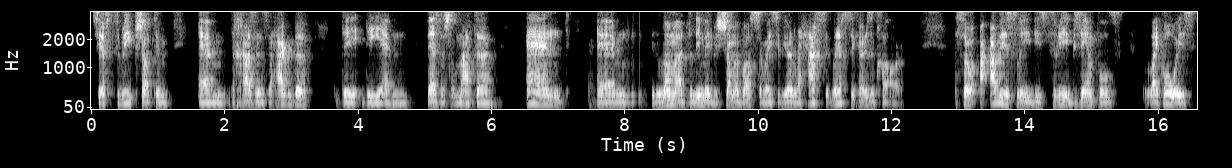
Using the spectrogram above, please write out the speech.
So you have three pshatim, the Chazan the Hagbe, the, the um, Bez Shalmata, and um. So obviously these three examples, like always,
